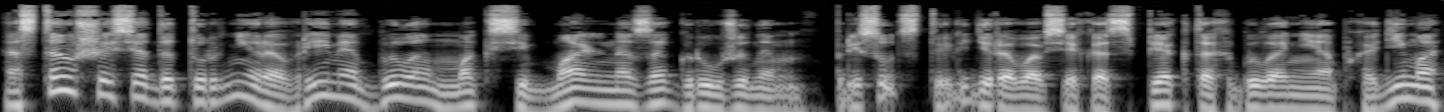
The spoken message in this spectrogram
Оставшееся до турнира время было максимально загруженным. Присутствие лидера во всех аспектах было необходимо,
